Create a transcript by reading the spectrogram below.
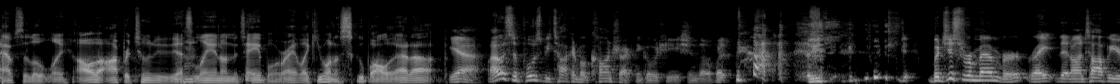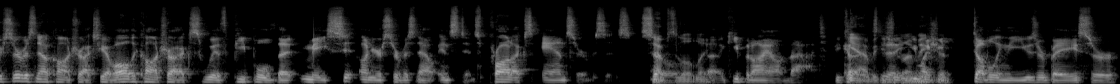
Absolutely. All the opportunity that's Mhm. laying on the table, right? Like you want to scoop all of that up. yeah i was supposed to be talking about contract negotiation though but but just remember, right, that on top of your ServiceNow contracts, you have all the contracts with people that may sit on your ServiceNow instance, products and services. So Absolutely. uh, keep an eye on that because, Yeah, because uh, you you might sure- be doubling the user base or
